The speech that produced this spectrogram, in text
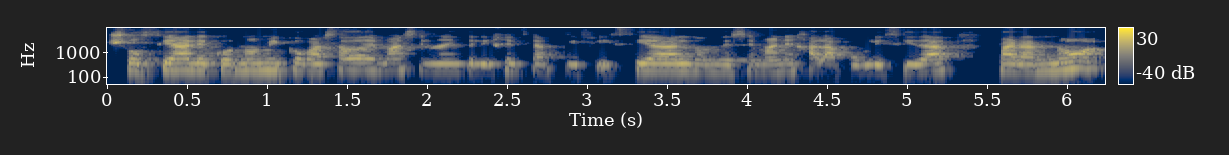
social, económico, basado además en una inteligencia artificial, donde se maneja la publicidad para no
